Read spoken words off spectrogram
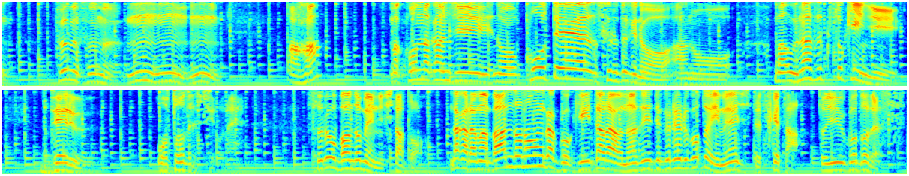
んふむふむ。うんうんうん。あは？まあこんな感じの肯定する時のあのまあうなずく時に出る音ですよね。それをバンド名にしたと。だからまあバンドの音楽を聴いたらうなずいてくれることをイメージしてつけた。ということです。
